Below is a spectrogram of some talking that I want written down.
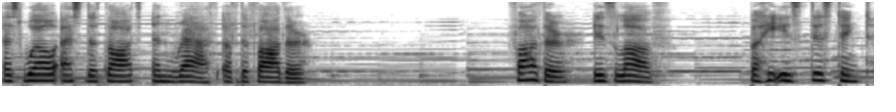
as well as the thoughts and wrath of the Father. Father is love, but he is distinct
